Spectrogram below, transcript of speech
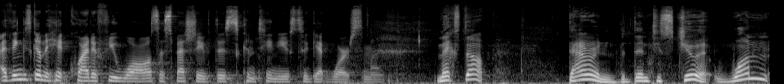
I think he's going to hit quite a few walls, especially if this continues to get worse, Mike. Next up, Darren, the dentist Stewart, one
